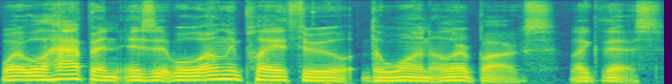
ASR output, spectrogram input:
what will happen is it will only play through the one alert box, like this.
